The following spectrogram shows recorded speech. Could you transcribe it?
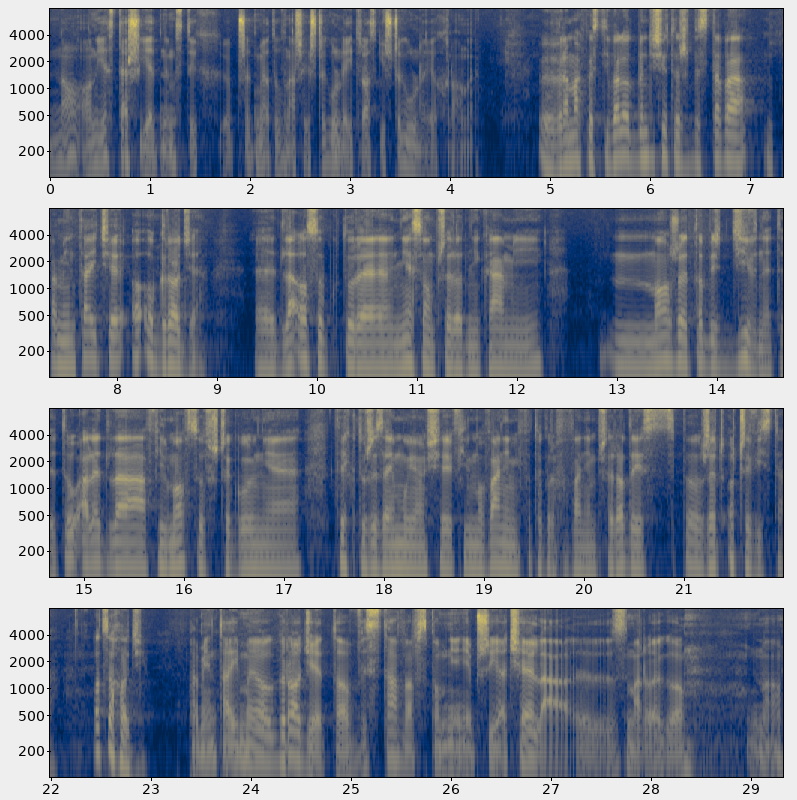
no, on jest też jednym z tych przedmiotów naszej szczególnej troski, szczególnej ochrony. W ramach festiwalu odbędzie się też wystawa Pamiętajcie o ogrodzie. Dla osób, które nie są przyrodnikami, może to być dziwny tytuł, ale dla filmowców, szczególnie tych, którzy zajmują się filmowaniem i fotografowaniem przyrody, jest to rzecz oczywista. O co chodzi? Pamiętajmy o ogrodzie. To wystawa wspomnienie przyjaciela e, zmarłego no,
